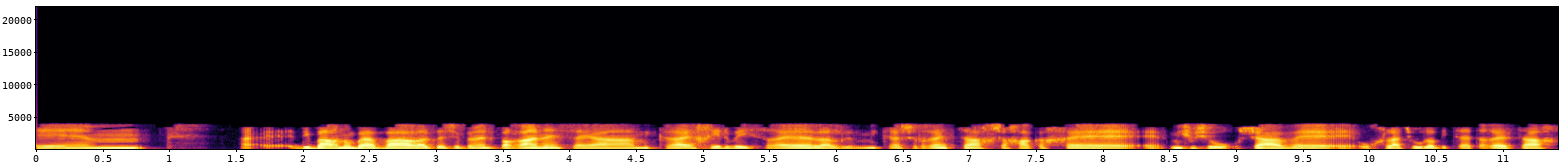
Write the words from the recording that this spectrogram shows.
אמ, דיברנו בעבר על זה שבאמת ברנס היה המקרה היחיד בישראל על מקרה של רצח, שאחר כך אה, אה, מישהו שהורשע והוחלט שהוא לא ביצע את הרצח.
